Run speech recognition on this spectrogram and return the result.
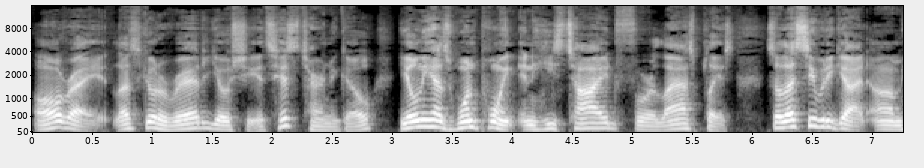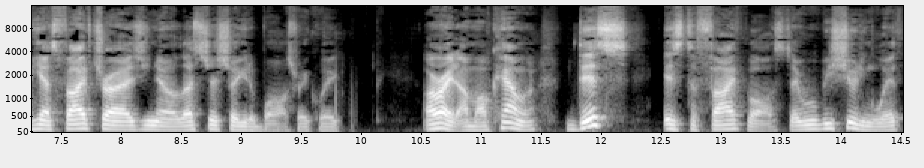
All right, let's go to Red Yoshi. It's his turn to go. He only has one point, and he's tied for last place. So let's see what he got. Um, he has five tries. You know, let's just show you the balls right quick. All right, I'm all camera. This is the five balls they will be shooting with,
